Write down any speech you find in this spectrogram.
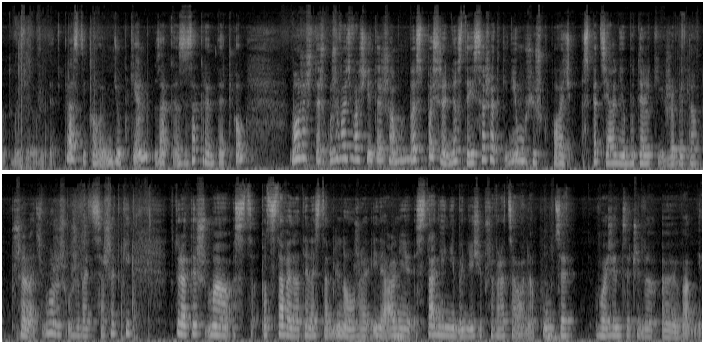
o, tu będzie dobrze widać, plastikowym dzióbkiem z zakręteczką. Możesz też używać właśnie ten szampon bezpośrednio z tej saszetki. Nie musisz kupować specjalnie butelki, żeby to przelać. Możesz używać saszetki, która też ma podstawę na tyle stabilną, że idealnie stanie, nie będzie się przewracała na półce w łazience czy na y, wannie.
